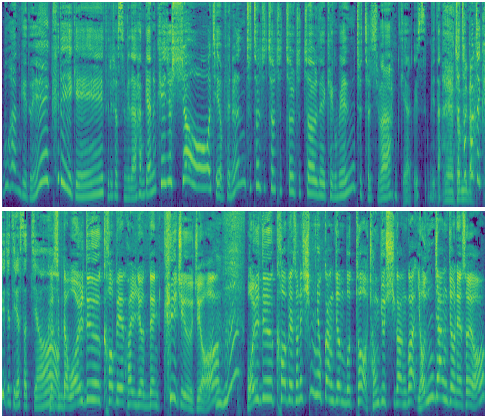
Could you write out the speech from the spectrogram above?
무한궤도의 그대에게 들으셨습니다. 함께하는 퀴즈쇼. 제 옆에는 주철, 주철, 주철, 주철, 네, 개그맨 주철 씨와 함께하고 있습니다. 네, 자, 첫 번째 퀴즈 드렸었죠. 그렇습니다. 월드컵에 관련된 퀴즈죠. 음흠. 월드컵에서는 16강전부터 정규 시간과 연장전에서요,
